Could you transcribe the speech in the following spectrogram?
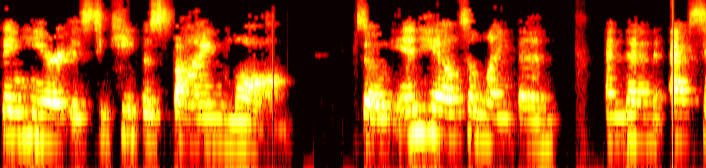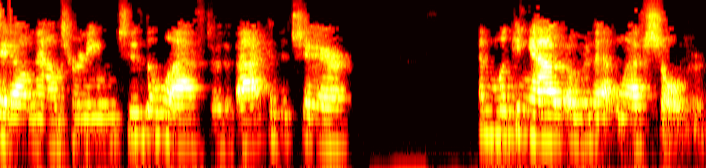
thing here is to keep the spine long. So inhale to lengthen, and then exhale now turning to the left or the back of the chair and looking out over that left shoulder.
